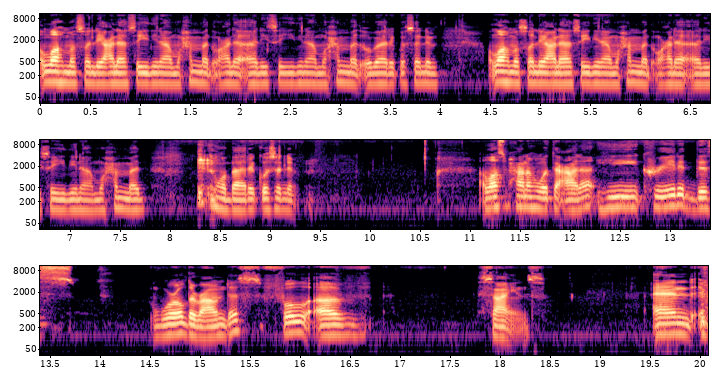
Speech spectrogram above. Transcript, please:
اللهم صل على سيدنا محمد وعلى آل سيدنا محمد وبارك وسلم. اللهم صل على سيدنا محمد وعلى آل سيدنا محمد وبارك وسلم. Allah subhanahu wa ta'ala, He created this world around us full of signs. And if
